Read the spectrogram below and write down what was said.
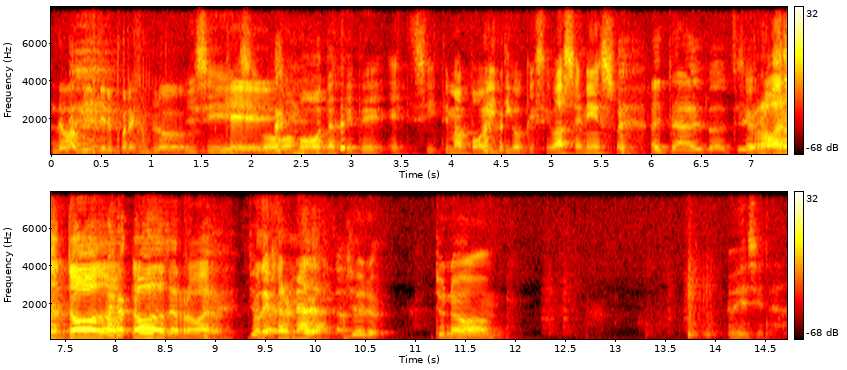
debo admitir, por ejemplo, Y sí, que sí, vos, vos votaste este, este sistema político que se basa en eso. Ahí está, ahí está, sí. Se robaron todo, todo se robaron. Yo No no- dejaron nada. Yo no. Yo no. No voy a decir nada.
